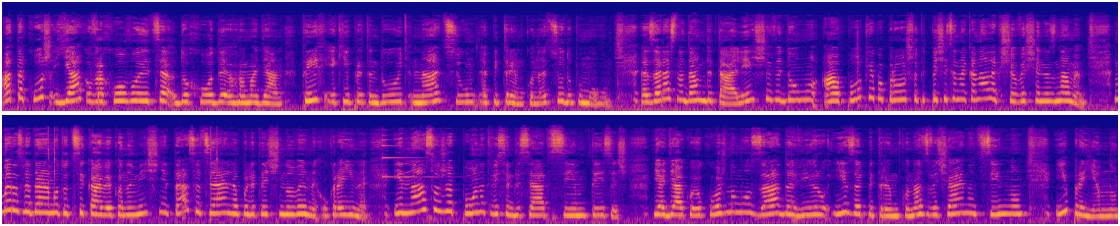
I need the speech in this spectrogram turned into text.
а також як враховуються доходи громадян, тих, які претендують на цю підтримку, на цю допомогу. Зараз надам деталі, що відомо. А поки попрошу підпишіться на канал, якщо ви ще не з нами. Ми розглядаємо тут цікаві економічні та соціально-політичні новини України. І нас уже понад 87 тисяч. Я дякую кожному за довіру і за підтримку. Надзвичайно цінно і приємно.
